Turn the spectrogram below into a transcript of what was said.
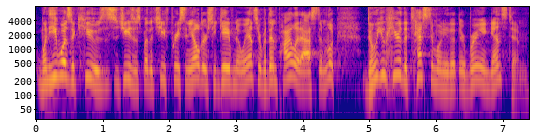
when he was accused, this is Jesus, by the chief priests and the elders, he gave no answer. But then Pilate asked him, Look, don't you hear the testimony that they're bringing against him?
